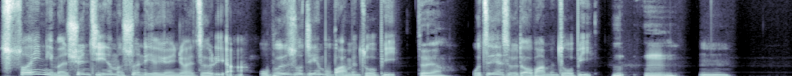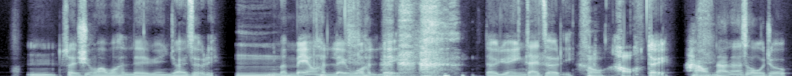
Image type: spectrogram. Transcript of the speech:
所以你们炫技那么顺利的原因就在这里啊！我不是说今天不帮你们作弊，对啊，我之前是不是都有帮你们作弊？嗯嗯嗯嗯，所以训完我很累的原因就在这里。嗯，你们没有很累，我很累 的原因在这里。哦，好，对，好，那那时候我就，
